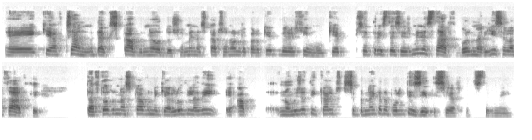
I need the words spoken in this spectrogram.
ε, και αυξάνουν. Εντάξει, σκάβουν όντως. Εμένα σκάψαν όλο το καλοκαίρι την περιοχή μου και σε τρει-τέσσερι μήνες θα έρθει. Μπορεί να αργήσει, αλλά θα έρθει. Ταυτόχρονα σκάβουν και αλλού. Δηλαδή, ε, α, νομίζω ότι η κάλυψη ξεπερνάει κατά πολύ τη ζήτηση αυτή τη στιγμή.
